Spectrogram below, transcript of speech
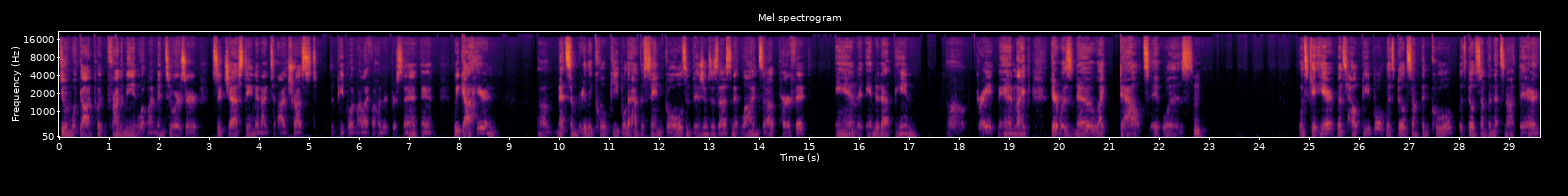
doing what God put in front of me and what my mentors are suggesting. And I, I trust the people in my life 100%. And we got here and um, met some really cool people that have the same goals and visions as us, and it lines up perfect. And it ended up being um, great, man. Like there was no like doubts. It was hmm. let's get here, let's help people, let's build something cool, let's build something that's not there.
